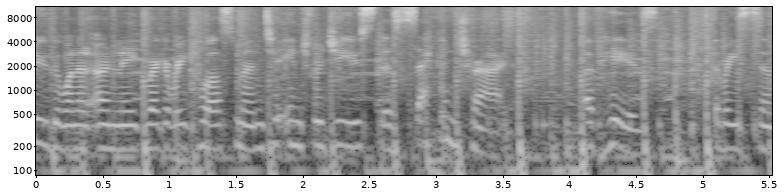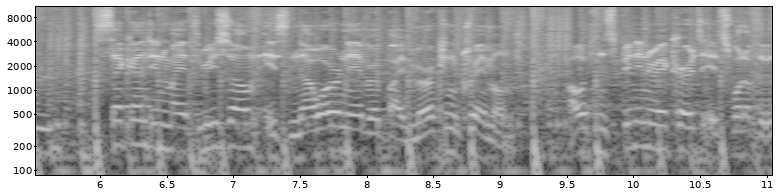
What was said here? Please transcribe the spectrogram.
to the one and only Gregori Klosman to introduce the second track of his threesome. Second in my threesome is Now or Never by Merk and Kremont. Out on Spinnin' Records, it's one of the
